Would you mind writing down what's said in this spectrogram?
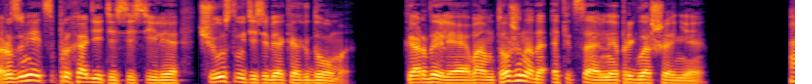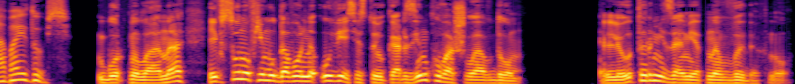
Разумеется, проходите, Сесилия, чувствуйте себя как дома. Корделия, вам тоже надо официальное приглашение?» «Обойдусь», — буркнула она и, всунув ему довольно увесистую корзинку, вошла в дом. Лютер незаметно выдохнул.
